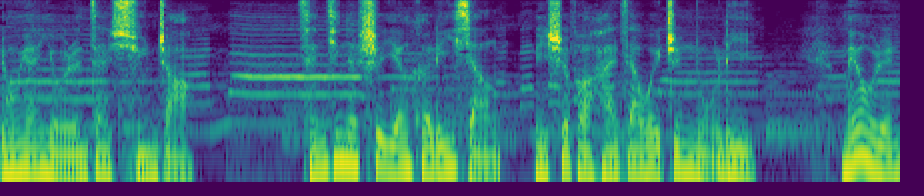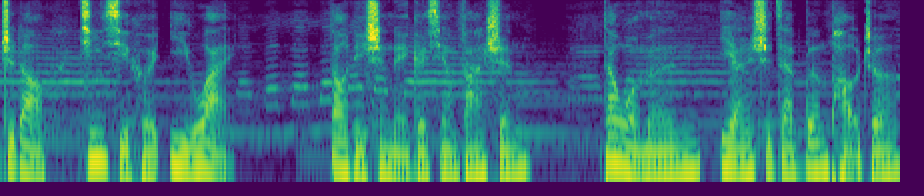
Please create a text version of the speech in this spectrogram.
永远有人在寻找曾经的誓言和理想。你是否还在为之努力？没有人知道惊喜和意外到底是哪个先发生，但我们依然是在奔跑着，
